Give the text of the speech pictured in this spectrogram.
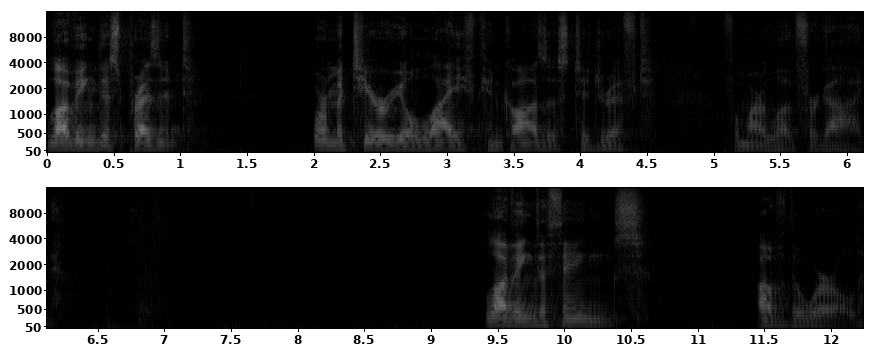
Loving this present or material life can cause us to drift from our love for God. Loving the things of the world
